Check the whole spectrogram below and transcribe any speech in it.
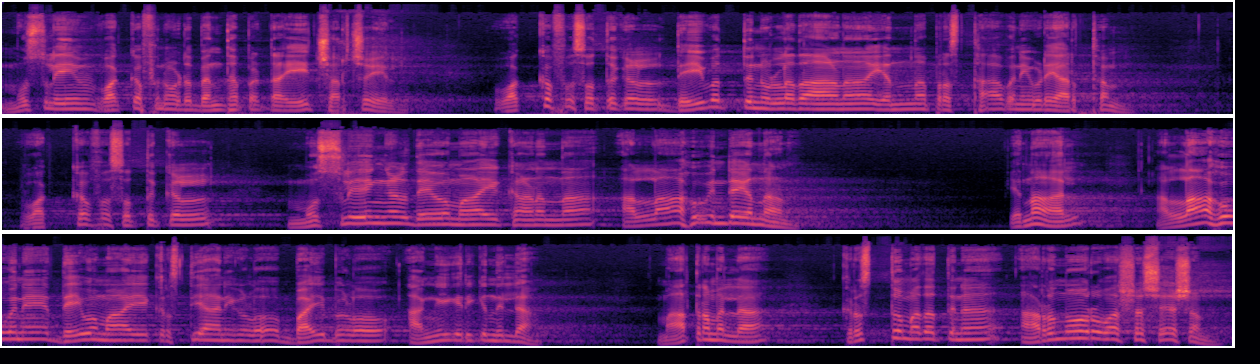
മുസ്ലിം വക്കഫിനോട് ബന്ധപ്പെട്ട ഈ ചർച്ചയിൽ വക്കഫ് സ്വത്തുക്കൾ ദൈവത്തിനുള്ളതാണ് എന്ന പ്രസ്താവനയുടെ അർത്ഥം വക്കഫ് സ്വത്തുക്കൾ മുസ്ലിങ്ങൾ ദൈവമായി കാണുന്ന അള്ളാഹുവിന്റെ എന്നാണ്. എന്നാൽ അള്ളാഹുവിനെ ദൈവമായി ക്രിസ്ത്യാനികളോ ബൈബിളോ അംഗീകരിക്കുന്നില്ല. മാത്രമല്ല ക്രിസ്തുമതത്തിന് അറുന്നൂറ് വർഷശേഷം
